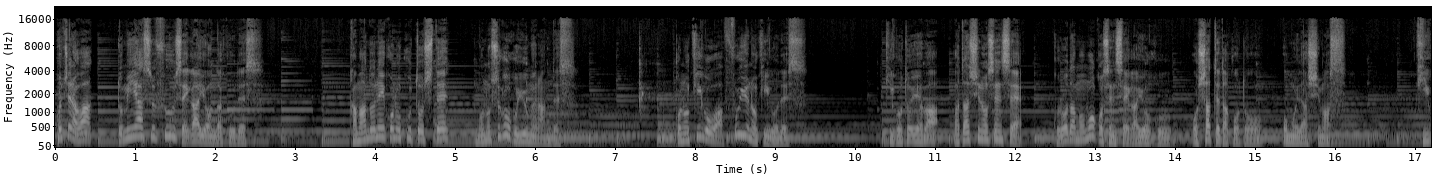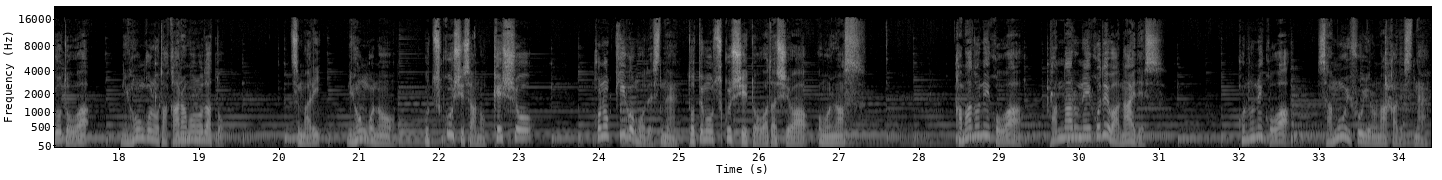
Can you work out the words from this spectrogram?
こちらは富安風世が読んだ句です。かまど猫の句としてものすごく有名なんです。この季語は冬の季語です。季語といえば私の先生黒田桃子先生がよくおっしゃってたことを思い出します。季語とは日本語の宝物だと。つまり日本語の美しさの結晶。この季語もですねとても美しいと私は思います。かまど猫は単なる猫ではないです。この猫は寒い冬の中ですね。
